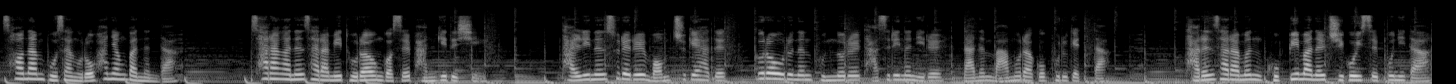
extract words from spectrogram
선한 보상으로 환영받는다. 사랑하는 사람이 돌아온 것을 반기듯이 달리는 수레를 멈추게 하듯 끓어오르는 분노를 다스리는 일을 나는 마무라고 부르겠다. 다른 사람은 고삐만을 쥐고 있을 뿐이다.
